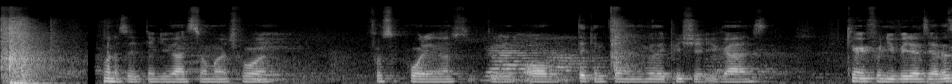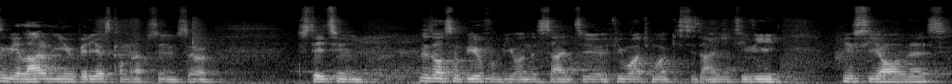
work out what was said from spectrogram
I want to say thank you guys so much for for supporting us through all thick and thin. Really appreciate you guys. Can't wait for new videos. Yeah, there's gonna be a lot of new videos coming up soon, so stay tuned. There's also a beautiful view on this side too. If you watch Marcus's IGTV, you'll see all this.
